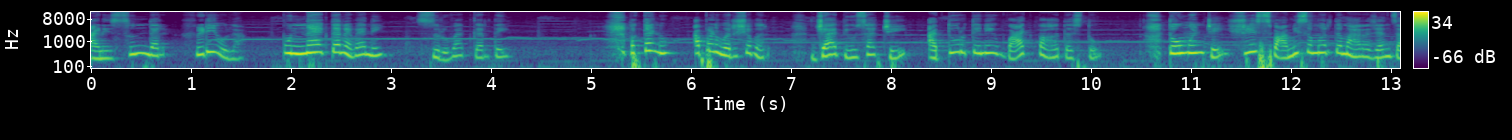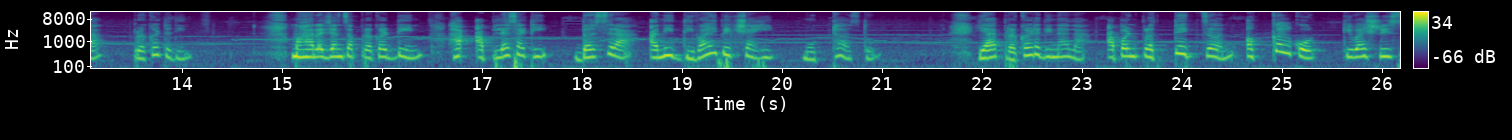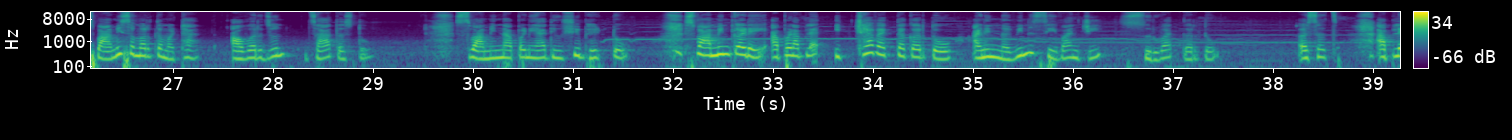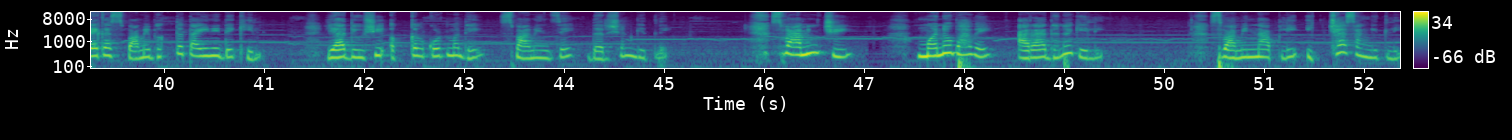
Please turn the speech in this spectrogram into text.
आणि सुंदर व्हिडिओला पुन्हा एकदा नव्याने सुरुवात करते. भक्तांनो आपण वर्षभर ज्या दिवसाची आतुरतेने वाट पाहत असतो तो म्हणजे श्री स्वामी समर्थ महाराजांचा प्रकट दिन. महाराजांचा प्रकट दिन हा आपल्यासाठी दसरा आणि दिवाळीपेक्षाही मोठा असतो. या प्रकट दिनाला आपण प्रत्येकजण अक्कलकोट किंवा श्री स्वामी समर्थ मठात आवर्जून जात असतो. स्वामींना आपण या दिवशी भेटतो. स्वामींकडे आपण आपल्या इच्छा व्यक्त करतो आणि नवीन सेवांची सुरुवात करतो. असंच आपल्या एका स्वामी भक्त ताईने देखील या दिवशी अक्कलकोटमध्ये स्वामींचे दर्शन घेतले. स्वामींची मनोभावे आराधना केली. स्वामींना आपली इच्छा सांगितली.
